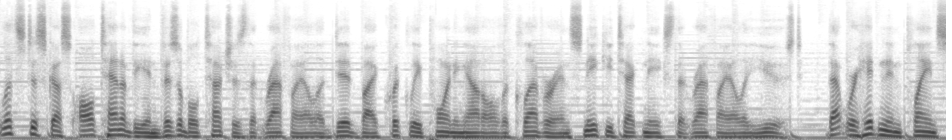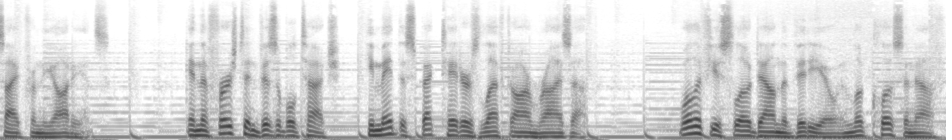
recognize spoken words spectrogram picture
Let's discuss all 10 of the invisible touches that Raffaele did by quickly pointing out all the clever and sneaky techniques that Raffaele used, that were hidden in plain sight from the audience. In the first invisible touch, he made the spectator's left arm rise up. Well, if you slow down the video and look close enough,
